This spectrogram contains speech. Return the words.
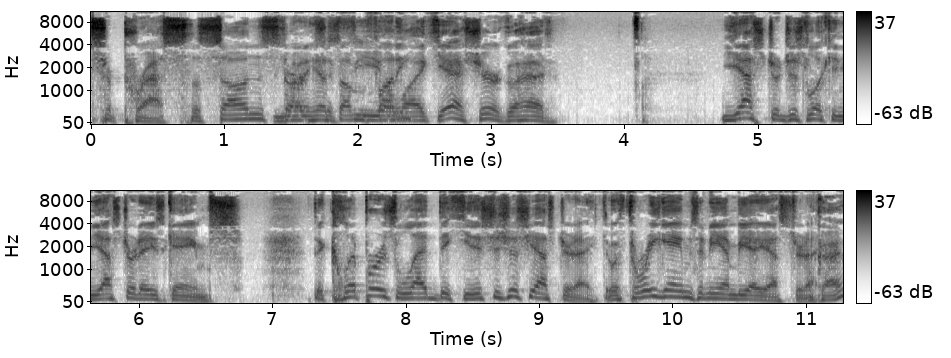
to press, the Suns start to something feel funny? like yeah, sure, go ahead. Yesterday, just looking yesterday's games. The Clippers led the Heat. This is just yesterday. There were three games in the NBA yesterday. Okay.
